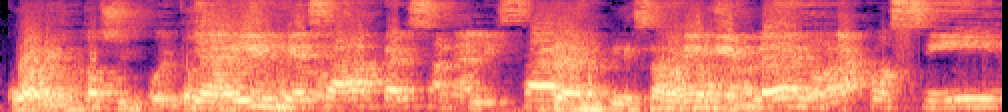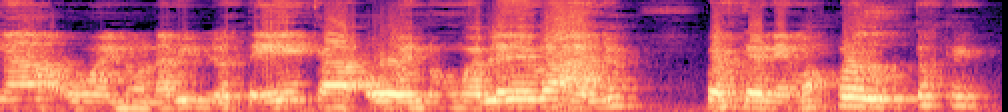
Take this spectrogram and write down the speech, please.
40 o 50 y ahí empiezas a personalizar. Por ejemplo, en una cocina o en una biblioteca o en un mueble de baño, pues tenemos productos que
